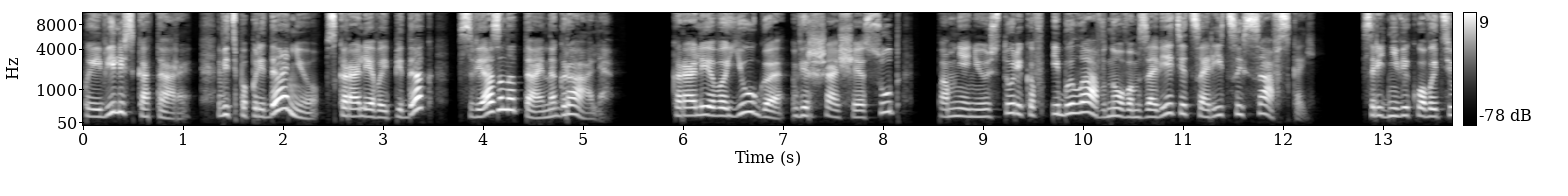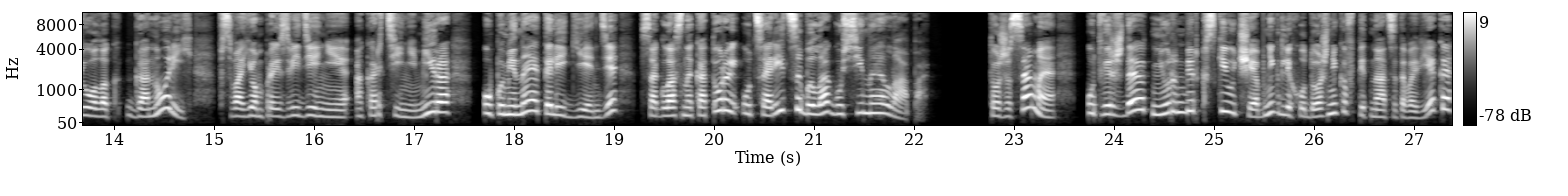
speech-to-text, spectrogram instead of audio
появились катары. Ведь по преданию с королевой Педак связана тайна Грааля. Королева Юга, вершащая суд, по мнению историков, и была в Новом Завете царицей Савской. Средневековый теолог Ганорий в своем произведении о картине мира упоминает о легенде, согласно которой у царицы была гусиная лапа. То же самое утверждают Нюрнбергский учебник для художников XV века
